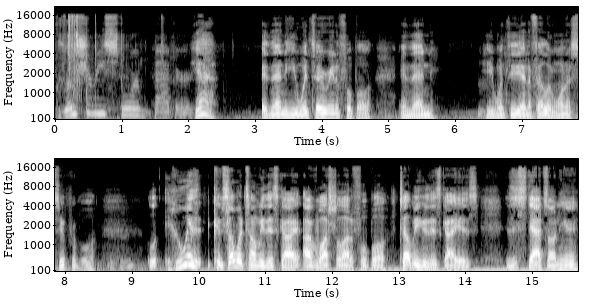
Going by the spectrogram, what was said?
Grocery store bagger. Yeah. And then he went to arena football, and then he went to the NFL and won a Super Bowl. Mhm. Who is? Can someone tell me this guy? I've watched a lot of football. Tell me who this guy is. Is this stats on here?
